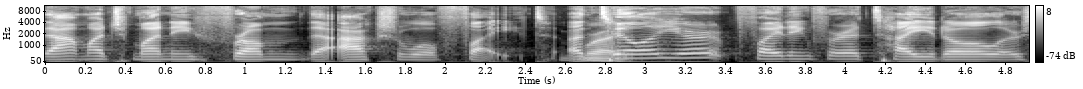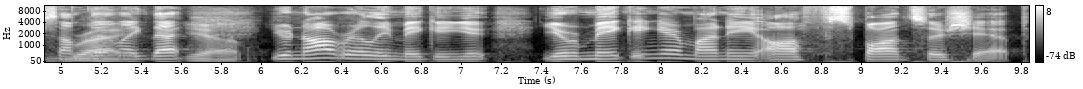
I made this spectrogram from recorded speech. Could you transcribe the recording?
that much money from the actual fight Right. until you're fighting for a title or something Right, like that yeah. you're not really making you you're making your money off sponsorship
